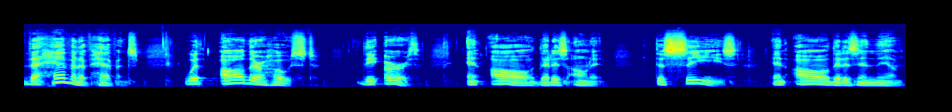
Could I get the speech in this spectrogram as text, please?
the heaven of heavens, with all their host, the earth and all that is on it, the seas and all that is in them,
